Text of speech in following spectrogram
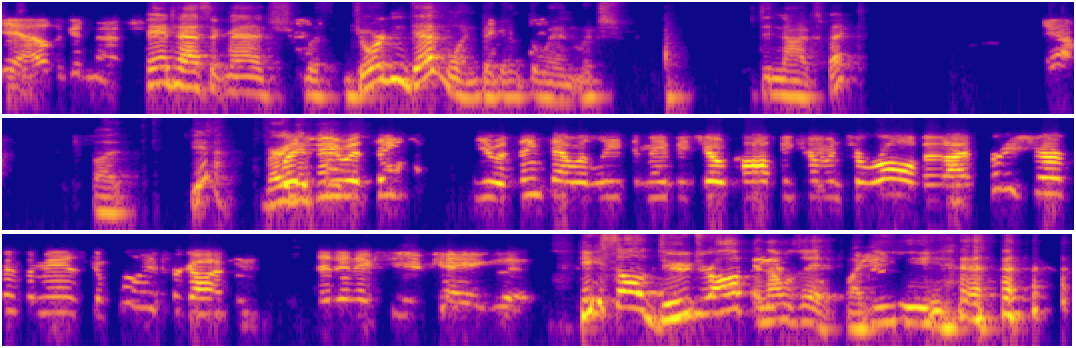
Yeah, that was a good match. Fantastic match with Jordan Devlin picking up the win, which did not expect. Yeah. But yeah, very but good. you match. would think you would think that would lead to maybe Joe Coffey coming to Raw, but I'm pretty sure Vince McMahon's completely forgotten that NXT UK exists. He saw Doudrop, and that was it. Like he.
